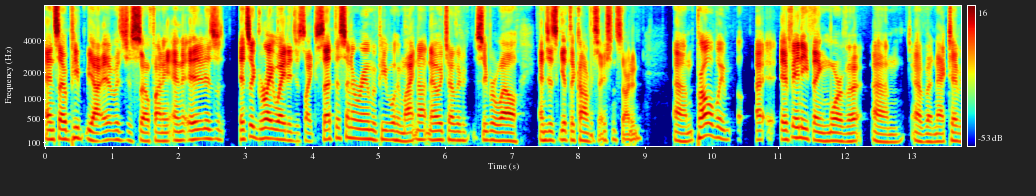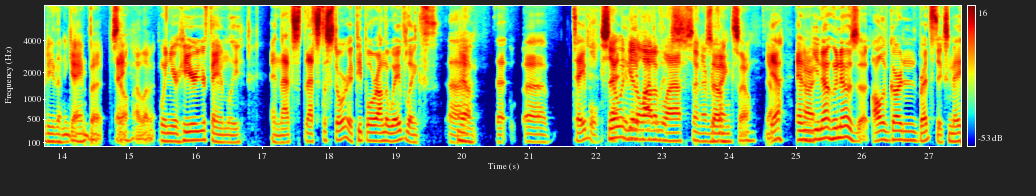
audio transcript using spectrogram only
And so people yeah, it was just so funny. And it is it's a great way to just like set this in a room of people who might not know each other super well and just get the conversation started. Um, probably, uh, if anything, more of a um, of an activity than a game, but still, I love it. When you're here, your family, and that's that's the story. People around the wavelength. Uh, Yeah. That uh, table. Still at- would get the a lot of laughs and everything. So, yeah. and All right. you know who knows? Uh, Olive Garden breadsticks may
